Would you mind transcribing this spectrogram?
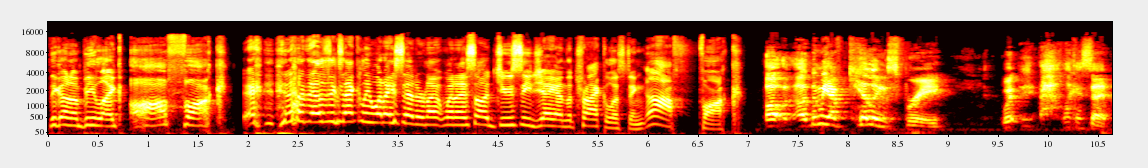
They're gonna be like, "Oh fuck." that was exactly what I said when I when I saw Juicy J on the track listing. Ah fuck. Oh, uh, then we have Killing Spree. Which, like I said,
